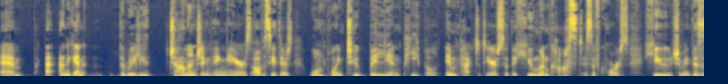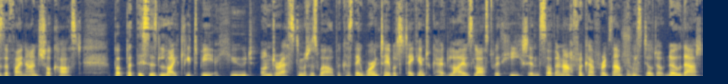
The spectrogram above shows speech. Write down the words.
Um, and again, the really challenging thing here is obviously there's 1.2 billion people impacted here. So the human cost is, of course, huge. I mean, this is a financial cost, but, but this is likely to be a huge underestimate as well because they weren't able to take into account lives lost with heat in southern Africa, for example. Sure. We still don't know that.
